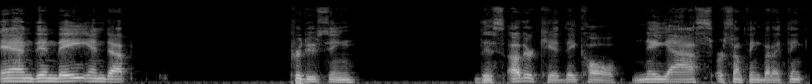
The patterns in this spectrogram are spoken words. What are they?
And then they end up producing this other kid they call Nayas or something, but I think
